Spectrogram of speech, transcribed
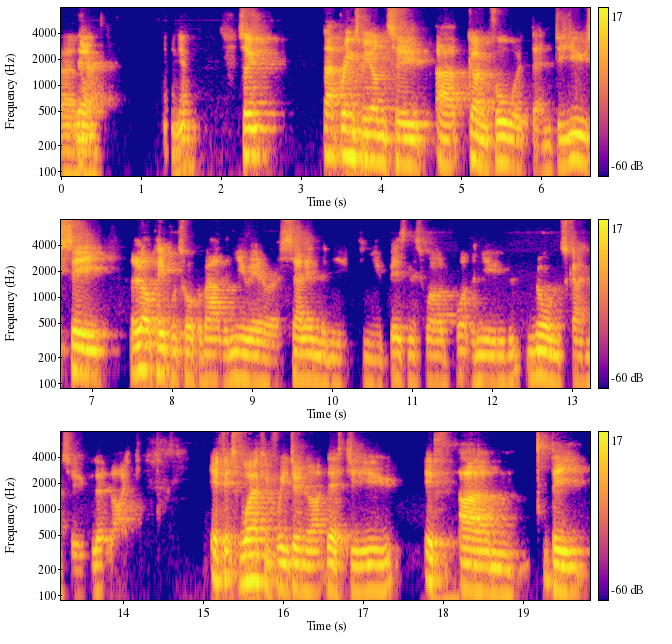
Um, yeah. yeah. So that brings me on to uh, going forward. Then, do you see a lot of people talk about the new era, selling the new, the new business world, what the new norm's going to look like? If it's working for you doing it like this, do you, if um, the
